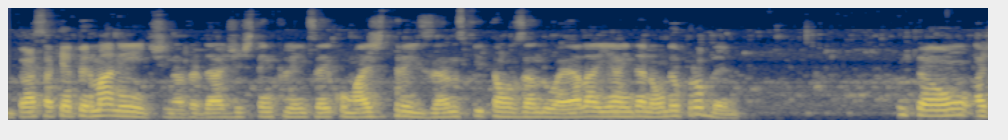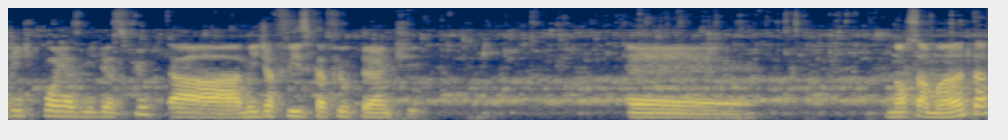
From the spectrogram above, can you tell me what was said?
Então essa aqui é permanente. Na verdade, a gente tem clientes aí com mais de 3 anos que estão usando ela e ainda não deu problema. Então a gente põe as mídias a mídia física filtrante é, nossa manta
